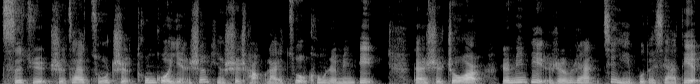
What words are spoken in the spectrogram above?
此举旨在阻止通过衍生品市场来做空人民币。但是周二，人民币仍然进一步的下跌，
